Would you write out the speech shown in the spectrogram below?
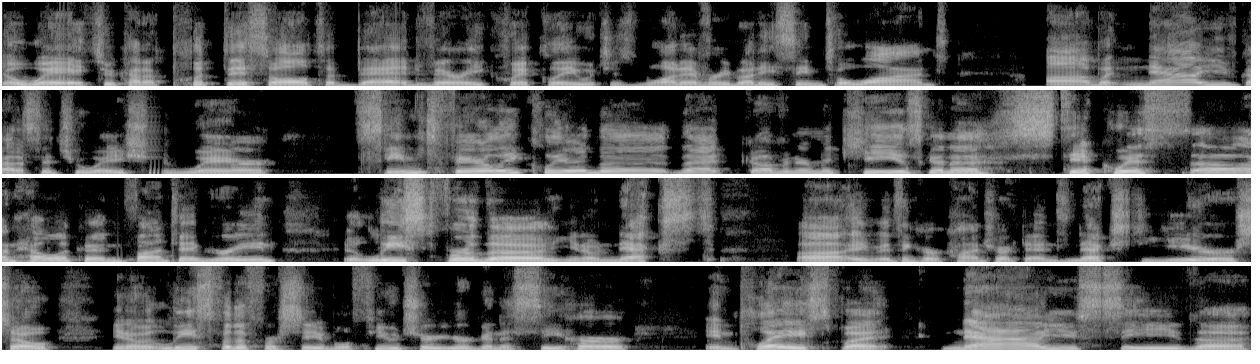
a, way to kind of put this all to bed very quickly, which is what everybody seemed to want. Uh, but now you've got a situation where seems fairly clear the that Governor McKee is going to stick with uh, Angelica Infante Green at least for the you know next. Uh, I think her contract ends next year, so you know at least for the foreseeable future, you're going to see her in place. But now you see the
